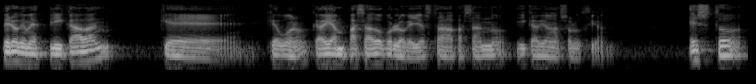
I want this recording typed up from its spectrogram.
pero que me explicaban que, bueno, que habían pasado por lo que yo estaba pasando y que había una solución. Esto,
